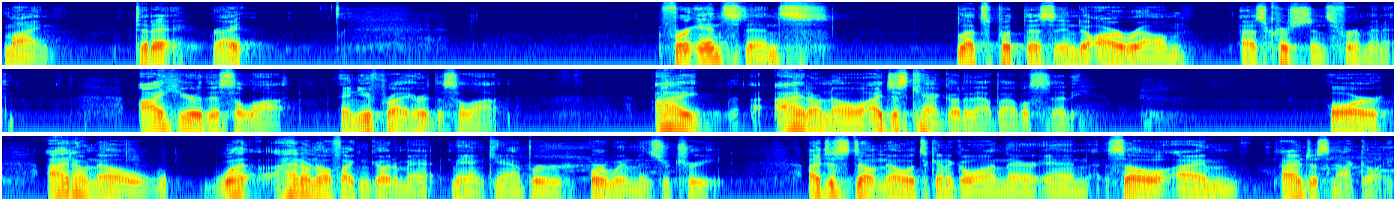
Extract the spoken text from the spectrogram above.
mine today, right? For instance, let's put this into our realm as Christians for a minute. I hear this a lot, and you've probably heard this a lot. I I don't know. I just can't go to that Bible study. Or I don't know what I don't know if I can go to man, man camp or or women's retreat. I just don't know what's going to go on there and so I'm I'm just not going.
